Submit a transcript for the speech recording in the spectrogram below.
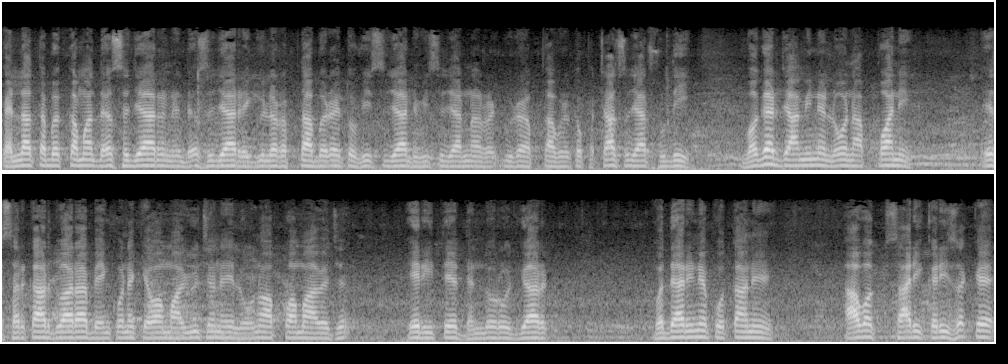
પહેલા તબક્કામાં દસ હજાર અને દસ હજાર રેગ્યુલર હપ્તા ભરે તો વીસ હજાર ને વીસ હજારના રેગ્યુલર હપ્તા ભરે તો પચાસ હજાર સુધી વગર જામીને લોન આપવાની એ સરકાર દ્વારા બેંકોને કહેવામાં આવ્યું છે અને એ લોનો આપવામાં આવે છે. એ રીતે ધંધો રોજગાર વધારીને પોતાની આવક સારી કરી શકે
